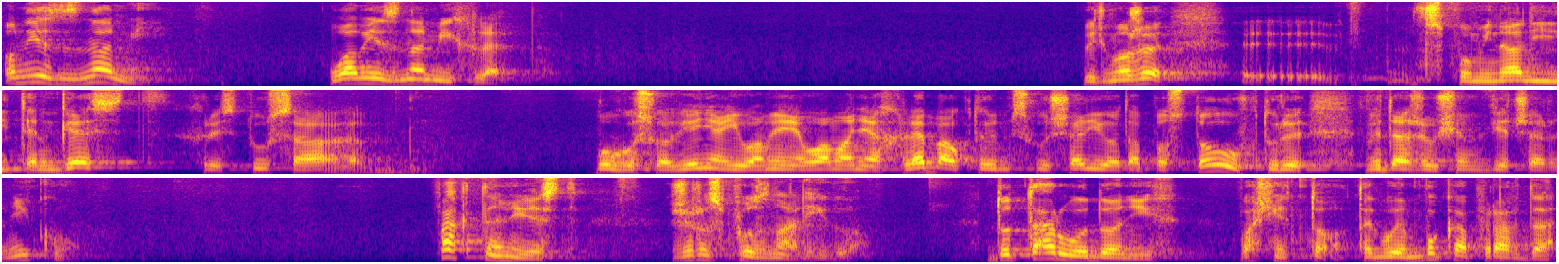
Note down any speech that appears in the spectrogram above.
On jest z nami. Łamie z nami chleb. Być może yy, wspominali ten gest Chrystusa, błogosławienia i łamania, łamania chleba, o którym słyszeli od apostołów, który wydarzył się w wieczerniku. Faktem jest, że rozpoznali go. Dotarło do nich właśnie to, ta głęboka prawda.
